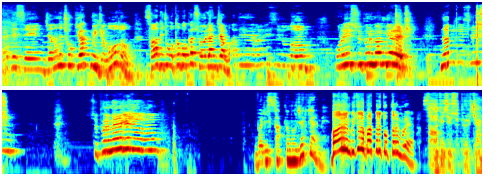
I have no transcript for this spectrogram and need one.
Neredesin? Canını çok yakmayacağım oğlum. Sadece o taboka söyleneceğim. Hadi neredesin oğlum? Orayı süpürmem gerek. Neredesin? Süpürmeye geliyorum. Valiz saklanılacak yer mi? Bağırırım bütün apartmanı toplarım buraya. Sadece süpüreceğim.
